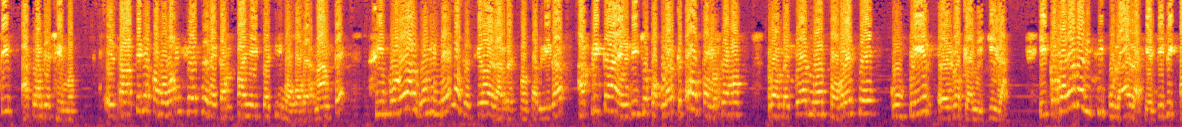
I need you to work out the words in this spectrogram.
sí, a Claudia Sheinbaum. El Tabasqueño como buen jefe de campaña y pésimo gobernante, sin poder algún y menos sentido de la responsabilidad, aplica el dicho popular que todos conocemos, prometer no empobrece, cumplir es lo que aniquila. Y como buena discípula la científica,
